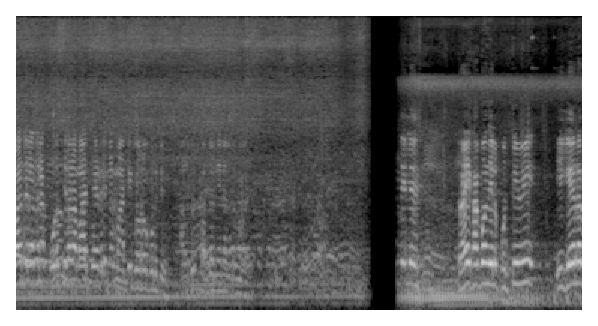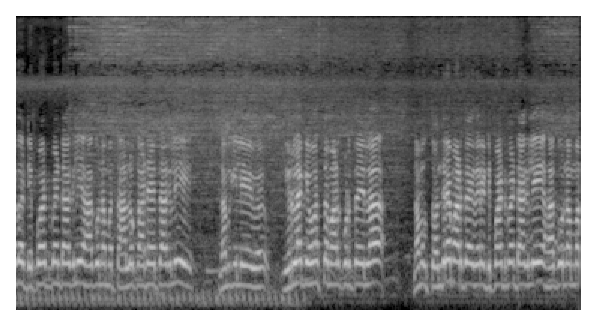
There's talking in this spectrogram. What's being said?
ಬಂದ್ರಿ ಅಂದ್ರೆ ಕೊಡ್ತೀರ ನಿಮ್ಮ ಮಾತಿಗೆ ಗೌರವ ಕೊಡ್ತೀವಿ. ಅದು ಸ್ಟ್ರೈಕ್ ಹಾಕೊಂಡು ಇಲ್ಲಿ ಕೂತೀವಿ. ಈಗ ಏನದ ಡಿಪಾರ್ಟ್ಮೆಂಟ್ ಆಗಲಿ ಹಾಗೂ ನಮ್ಮ ತಾಲೂಕು ಆಡಳಿತ ಆಗಲಿ ನಮ್ಗೆ ಇಲ್ಲಿ ಇರ್ಲಕ್ಕೆ ವ್ಯವಸ್ಥೆ ಮಾಡ್ಕೊಡ್ತಾ ಇಲ್ಲ. ನಮಗೆ ತೊಂದರೆ ಮಾಡ್ತಾ ಇದ್ದಾರೆ. ಡಿಪಾರ್ಟ್ಮೆಂಟ್ ಆಗಲಿ ಹಾಗೂ ನಮ್ಮ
